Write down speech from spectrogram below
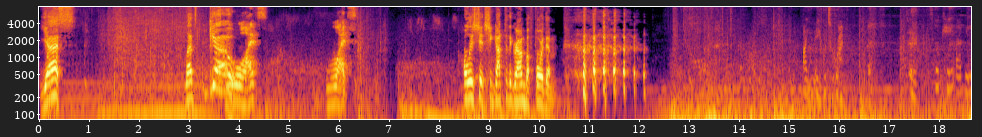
Yes! Let's go! What? What? Holy shit, she got to the ground before them. Are you able to run? It's okay, Abby.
